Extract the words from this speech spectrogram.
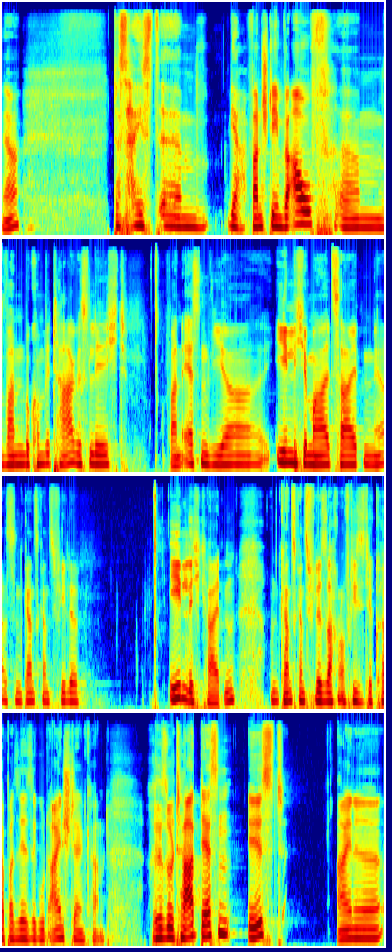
Ja, das heißt, ähm, ja, wann stehen wir auf? Ähm, wann bekommen wir Tageslicht? wann essen wir, ähnliche Mahlzeiten, ja, das sind ganz, ganz viele Ähnlichkeiten und ganz, ganz viele Sachen, auf die sich der Körper sehr, sehr gut einstellen kann. Resultat dessen ist eine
